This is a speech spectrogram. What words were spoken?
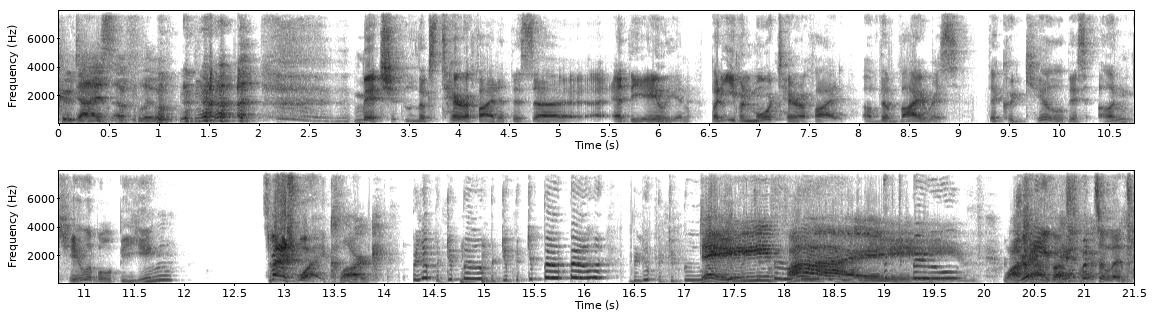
Who dies of flu. Mitch looks terrified at this uh, at the alien, but even more terrified of the virus that could kill this unkillable being. Smash wipe. Clark. Day five. Watch Geneva, Switzerland.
